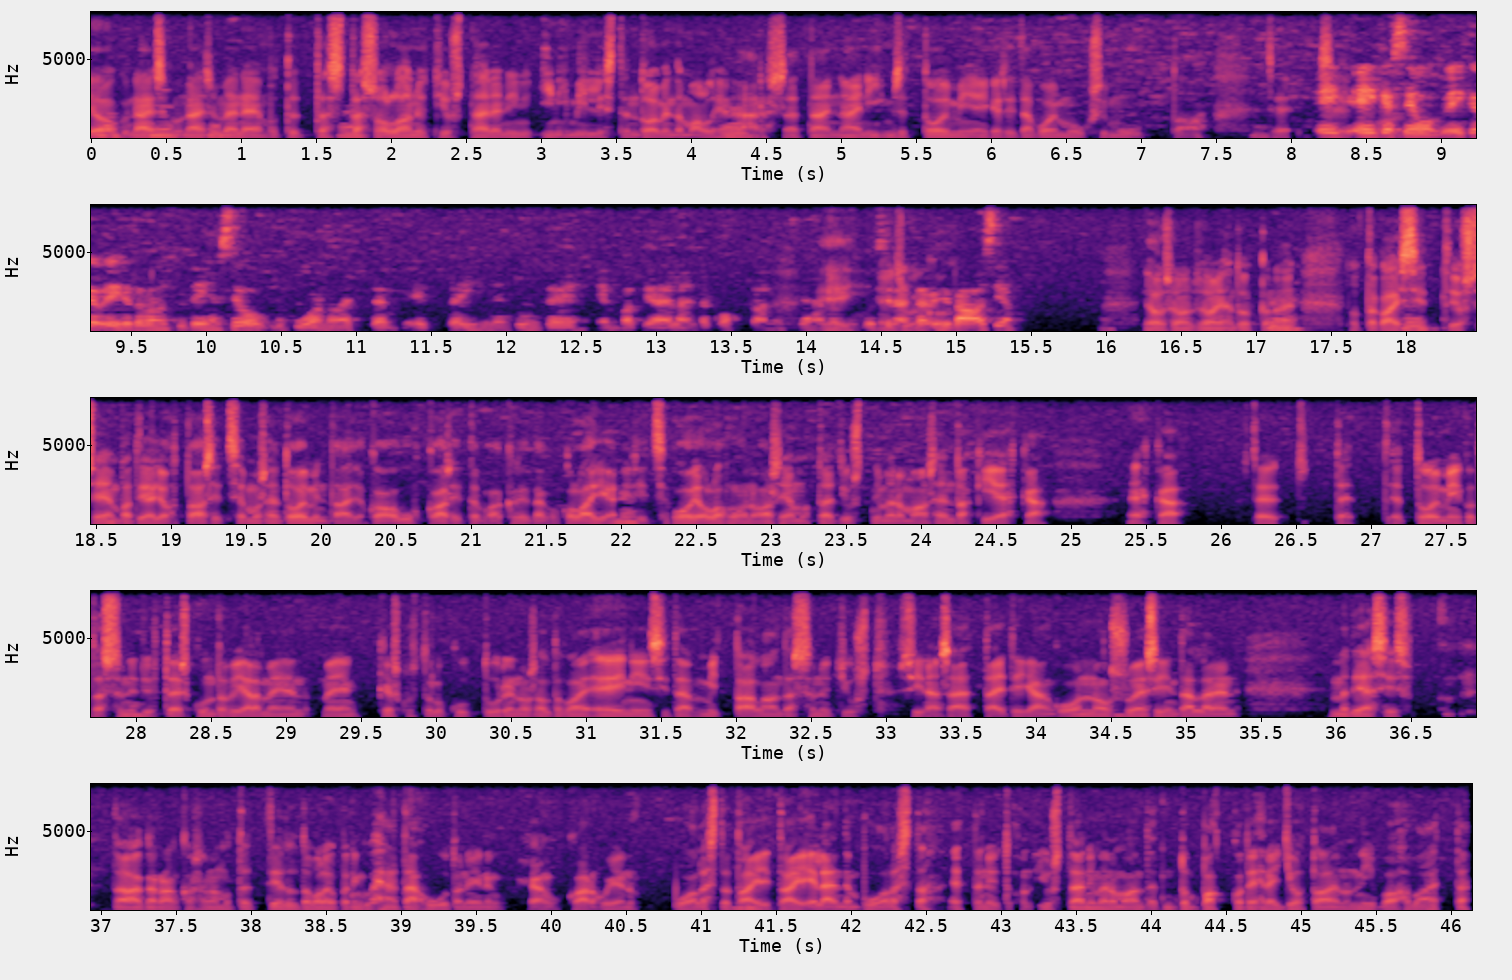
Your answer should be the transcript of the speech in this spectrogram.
Joo, no, näin, se, näin se menee, mutta tässä, no. tässä ollaan nyt just näiden inhimillisten toimintamallien no. ääressä, että näin, näin ihmiset toimii, eikä sitä voi muuksi muuttaa. Se, Ei, se eikä, on... se ole, eikä, eikä tavallaan, että eihän se ole huono, että, että ihminen tuntee empatia eläintä kohtaan, että sehän ei, on sinänsä hyvä asia. Joo, se on, se on ihan totta mm. näin. Totta kai mm. sit, jos se empatia johtaa sitten semmoiseen toimintaan, joka uhkaa sitten vaikka sitä koko lajia, niin mm. niin sitten se voi olla huono asia, mutta että just nimenomaan sen takia ehkä, ehkä te, te, te, toimiiko tässä mm. nyt yhteiskunta vielä meidän, meidän keskustelukulttuurin osalta vai ei, niin sitä mittaillaan tässä nyt just sinänsä, että et ikään kuin on noussut mm. esiin tällainen, en mä tiedä siis, tämä on aika rankka sana, mutta tietyllä tavalla jopa niin kuin hätähuuto niiden ikään kuin karhujen puolesta tai, mm. tai eläinten puolesta, että nyt on just tämä nimenomaan, että nyt on pakko tehdä jotain, on niin vahva, että,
